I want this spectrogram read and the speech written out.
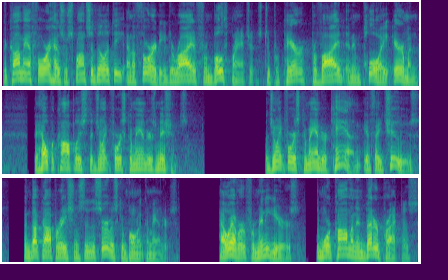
The COMAFFOR has responsibility and authority derived from both branches to prepare, provide, and employ airmen to help accomplish the Joint Force Commander's missions. The Joint Force Commander can, if they choose, conduct operations through the service component commanders. However, for many years, the more common and better practice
